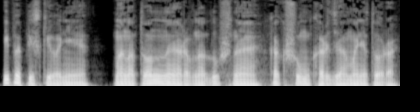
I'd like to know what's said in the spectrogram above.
и попискивание, монотонное, равнодушное, как шум кардиомонитора.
